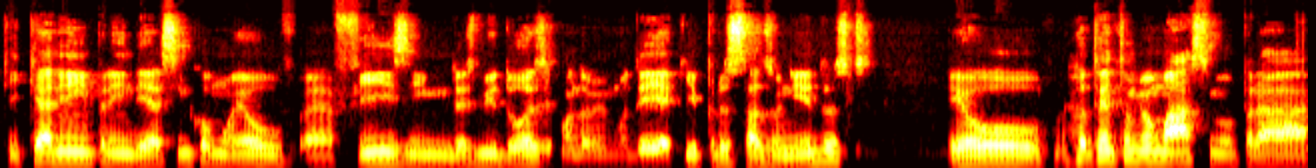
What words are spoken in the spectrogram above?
que querem empreender assim como eu é, fiz em 2012, quando eu me mudei aqui para os Estados Unidos, eu, eu tento o meu máximo para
